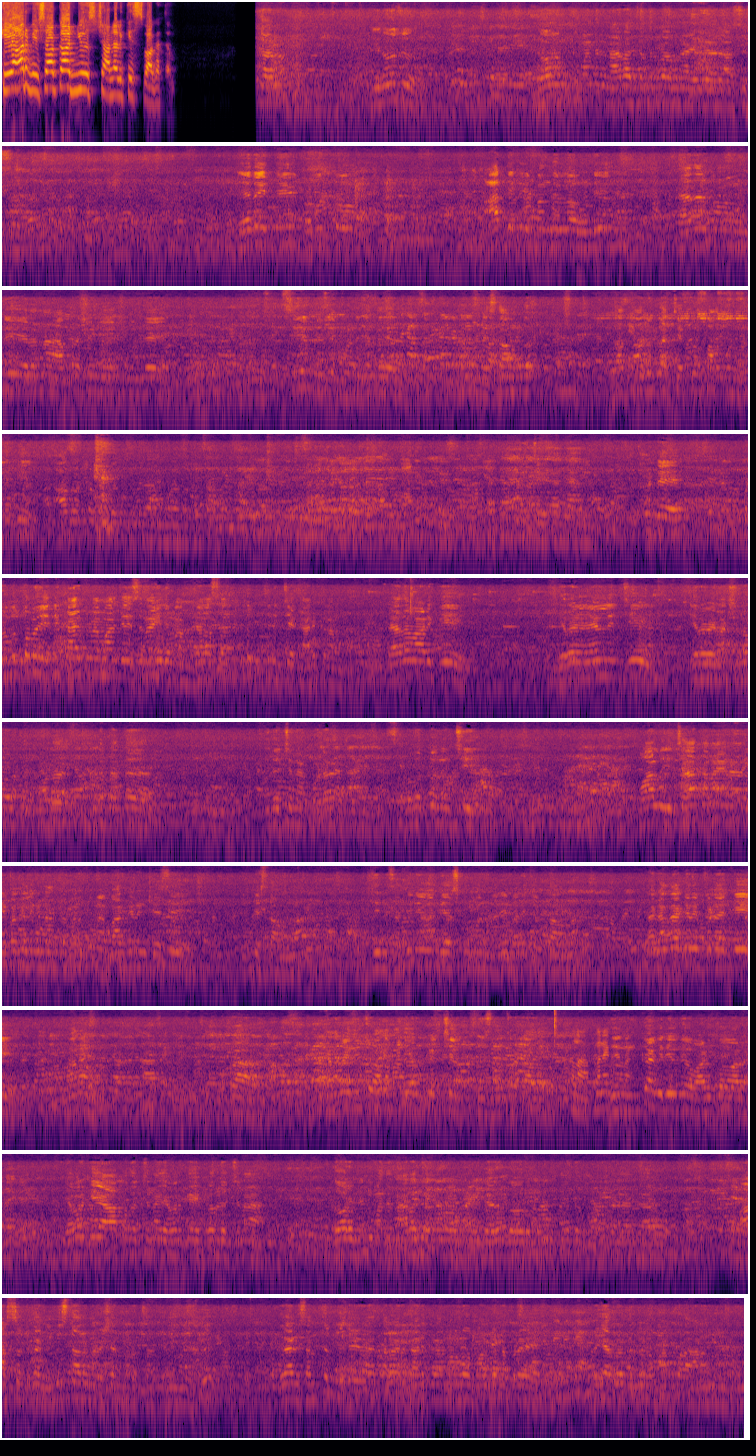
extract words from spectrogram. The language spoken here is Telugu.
కేఆర్ విశాఖ న్యూస్ ఛానల్కి స్వాగతం ఈరోజు గౌరవ ముఖ్యమంత్రి నారా చంద్రబాబు నాయుడు గారి ఆశీస్సులతో ఏదైతే ప్రభుత్వం ఆర్థిక ఇబ్బందుల్లో ఉండి పేదరికంలో ఉండి ఏదన్నా ఆపరేషన్ చేయించుకుంటే సీఎం రిలీఫ్ ఫండ్ కింద అమౌంట్ ఉందో తాలూకా చెక్ పదమూడు మందికి ఆరు లక్షల తొమ్మిది వేల మూడు వందల అంటే ప్రభుత్వంలో ఎన్ని కార్యక్రమాలు చేసినా ఇది మాకు చాలా సంతృప్తినిచ్చే కార్యక్రమం. పేదవాడికి ఇరవై వేల నుంచి ఇరవై లక్షల వరకు కూడా ఎంత పెద్ద ఇది వచ్చినా కూడా ప్రభుత్వం నుంచి వాళ్ళు ఈ చేతనైన ఇవ్వగలిగినంత వరకు మేము బార్గెనింగ్ చేసి ఇప్పిస్తా ఉన్నాం. దీన్ని సద్వినియోగం చేసుకోమని మరీ మరీ చెప్తా ఉన్నాం. దగ్గర దగ్గర ఇప్పటికి మనం ఒక ఎనభై నుంచి వంద మంది వరకు ఇచ్చాం ఈ సంవత్సర కాలంలో. దీన్ని ఇంకా విరివిగా వాడుకోవాలని. ఎవరికి ఆపద వచ్చినా ఎవరికి ఇబ్బంది వచ్చినా గౌరవ ముఖ్యమంత్రి నారా చంద్రబాబు నాయుడు గారు గౌరవ ముఖ్యమంత్రి పవన్ కళ్యాణ్ గారు వాట్సాప్గా నిలుస్తారన్న విషయాన్ని మనం ఒకసారి తెలియజేస్తూ ఇలాంటి సంతృప్తికరమైన కార్యక్రమంలో పాల్గొన్నప్పుడే ప్రజాప్రతినిధులు మాకు కూడా ఆనందం ఉంటుంది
